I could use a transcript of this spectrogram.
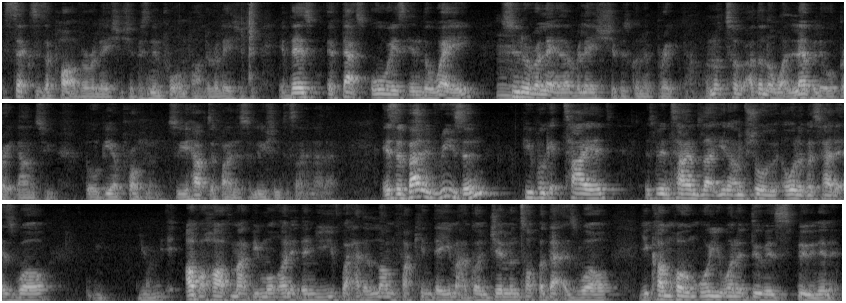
sex is a part of a relationship. It's an important part of the relationship. If there's if that's always in the way, Mm. sooner or later that relationship is going to break down. I'm not. To, I don't know what level it will break down to, but it will be a problem. So you have to find a solution to something like that. It's a valid reason. People get tired. There's been times like you know I'm sure all of us had it as well. You other half might be more on it than you. You've had a long fucking day. You might have gone gym on top of that as well. You come home, all you want to do is spoon in it.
